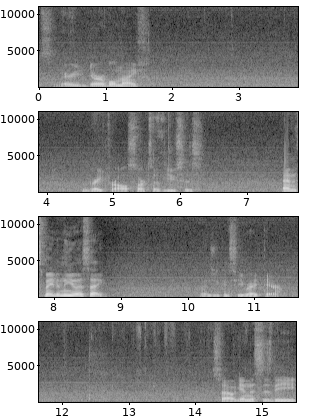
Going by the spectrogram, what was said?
It's a very durable knife. Great for all sorts of uses. And it's made in the USA as you can see right there. So again this is the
